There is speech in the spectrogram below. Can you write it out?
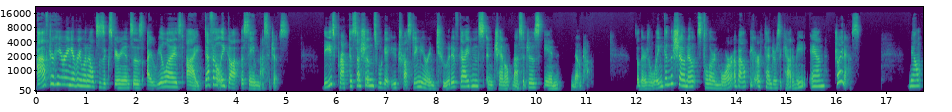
after hearing everyone else's experiences, I realized I definitely got the same messages. These practice sessions will get you trusting your intuitive guidance and channeled messages in no time. So there's a link in the show notes to learn more about the Earth Tenders Academy and join us. Now,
